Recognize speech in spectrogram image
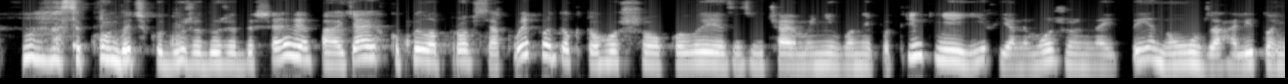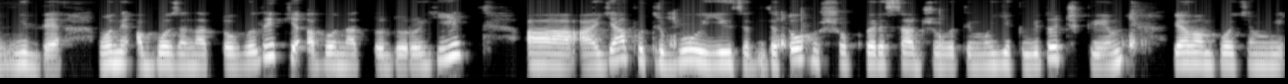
на секундочку, дуже-дуже дешеві. Е, я їх купила про всяк випадок, того що коли зазвичай мені вони потрібні, їх я не можу знайти ну, взагалі-то ніде. Вони або занадто великі, або надто дорогі. А а я потребую їх для того, щоб пересаджувати мої квіточки. Я вам потім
